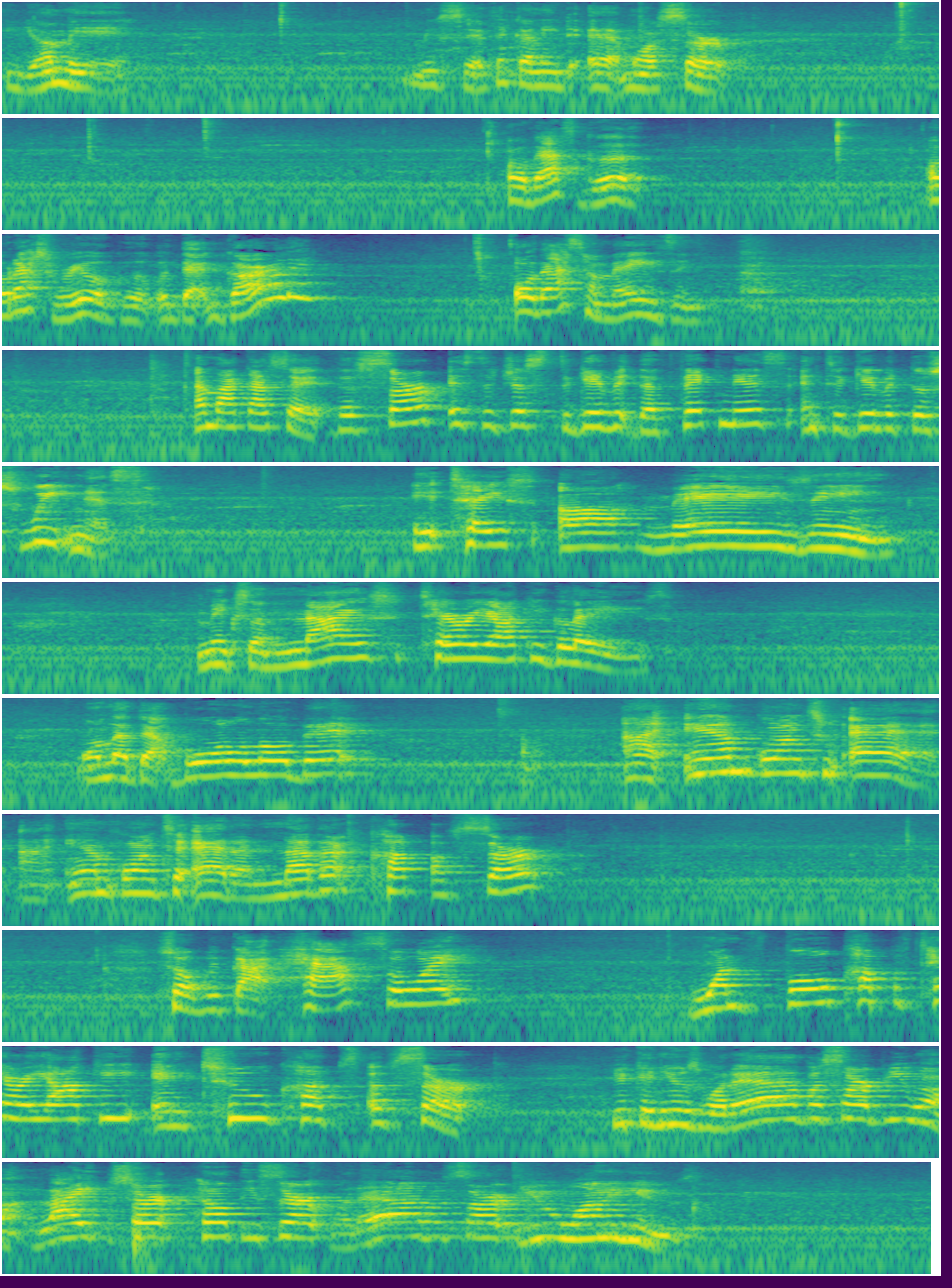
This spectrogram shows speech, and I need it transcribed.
Yummy. Let me see. I think I need to add more syrup. Oh, that's good. Oh, that's real good. With that garlic, oh, that's amazing. And like I said, the syrup is to just to give it the thickness and to give it the sweetness. It tastes amazing. Makes a nice teriyaki glaze. Want to let that boil a little bit. I am going to add, I am going to add another cup of syrup. So we've got half soy, one full cup of teriyaki, and two cups of syrup. You can use whatever syrup you want. Light syrup, healthy syrup, whatever syrup you want to use.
